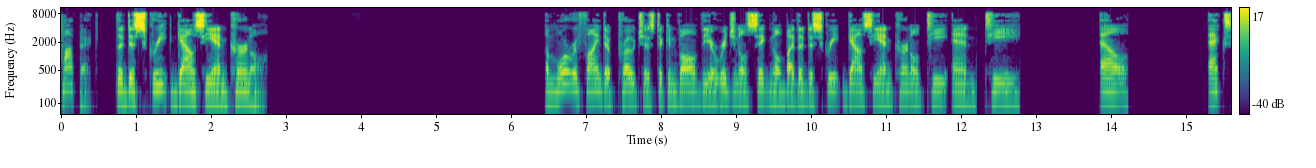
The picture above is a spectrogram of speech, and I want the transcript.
The discrete Gaussian kernel A more refined approach is to convolve the original signal by the discrete Gaussian kernel T n T L x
